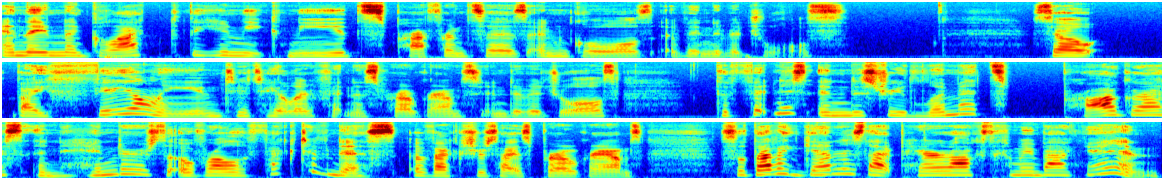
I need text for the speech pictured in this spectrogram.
and they neglect the unique needs, preferences, and goals of individuals. So, by failing to tailor fitness programs to individuals, the fitness industry limits progress and hinders the overall effectiveness of exercise programs. So, that again is that paradox coming back in.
